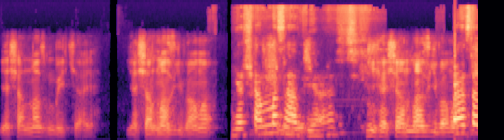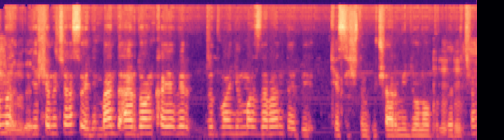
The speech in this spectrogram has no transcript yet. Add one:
Yaşanmaz mı bu hikaye? Yaşanmaz gibi ama Yaşanmaz Düşünün abi ya. yaşanmaz gibi ama Ben düşünün sana derim. yaşanacağı söyleyeyim. Ben de Erdoğan Kaya ve Rıdvan Yılmaz'la ben de bir kesiştim. Üçer milyon oldukları için.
